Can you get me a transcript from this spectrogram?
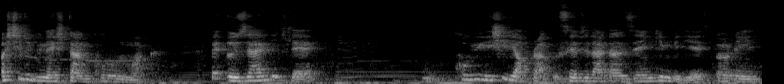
aşırı güneşten korunmak ve özellikle koyu yeşil yapraklı sebzelerden zengin bir diyet, örneğin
